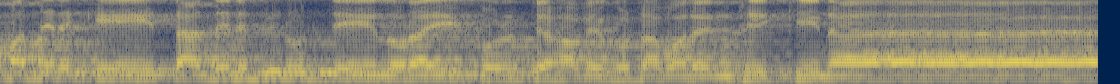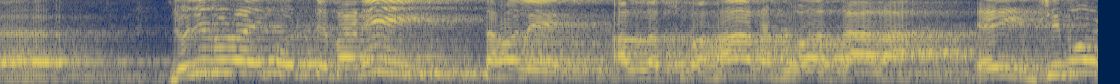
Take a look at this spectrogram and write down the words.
আমাদেরকে তাদের বিরুদ্ধে লড়াই করতে হবে, কথা বলেন ঠিক কিনা? যদি লড়াই করতে পারি, তাহলে আল্লাহ সুবাহান হুয়া তালা এই জীবন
